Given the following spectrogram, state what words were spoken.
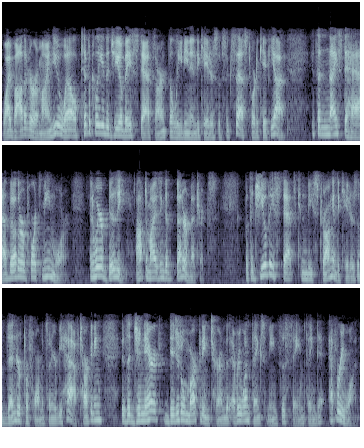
Why bother to remind you? Well, typically the geo based stats aren't the leading indicators of success toward a KPI. It's a nice to have, but other reports mean more. And we are busy optimizing to better metrics. But the geo based stats can be strong indicators of vendor performance on your behalf. Targeting is a generic digital marketing term that everyone thinks means the same thing to everyone.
